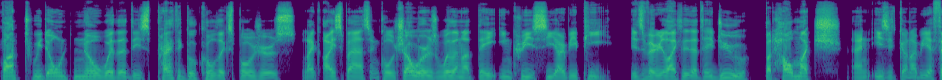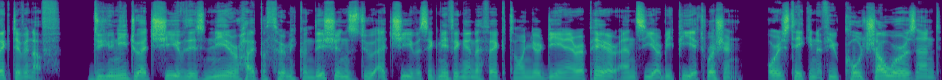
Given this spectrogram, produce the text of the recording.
But we don't know whether these practical cold exposures, like ice baths and cold showers, whether or not they increase CRBP. It's very likely that they do, but how much, and is it gonna be effective enough? Do you need to achieve these near hypothermic conditions to achieve a significant effect on your DNA repair and CRBP expression? Or is taking a few cold showers and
